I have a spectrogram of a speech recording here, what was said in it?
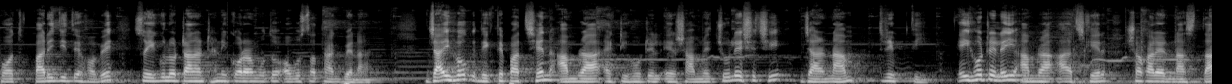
পথ পাড়ি দিতে হবে সো এগুলো টানাটানি করার মতো অবস্থা থাকবে না। যাই হোক, দেখতে পাচ্ছেন আমরা একটি হোটেল এর সামনে চলে এসেছি, যার নাম তৃপ্তি। এই হোটেলেই আমরা আজকের সকালের নাস্তা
